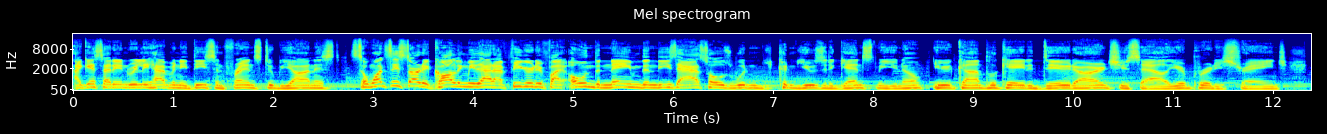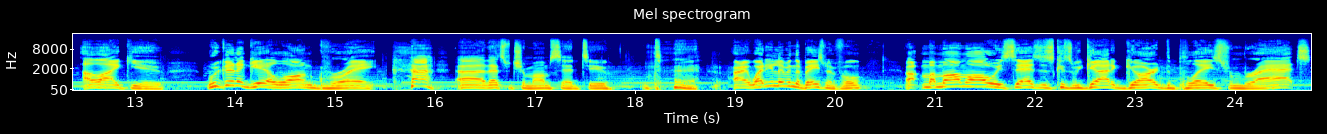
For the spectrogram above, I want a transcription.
I guess I didn't really have any decent friends, to be honest. So once they started calling me that, I figured if I owned the name, then these assholes wouldn't couldn't use it against me, you know? You're a complicated dude, aren't you, Sal? You're pretty strange. I like you. We're gonna get along great. Ha! uh, that's what your mom said, too. Alright, why do you live in the basement, fool? Uh, my mom always says it's because we gotta guard the place from rats,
